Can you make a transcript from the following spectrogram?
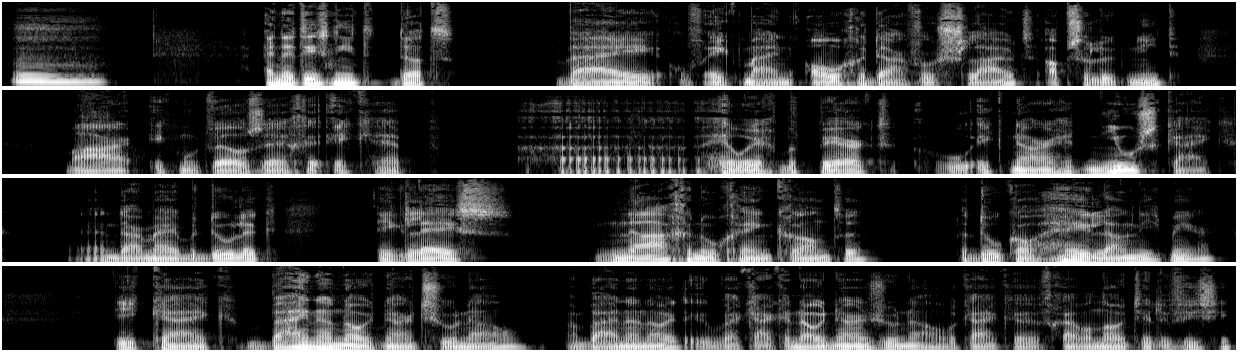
Hmm. En het is niet dat wij of ik mijn ogen daarvoor sluit, absoluut niet. Maar ik moet wel zeggen, ik heb eh, heel erg beperkt hoe ik naar het nieuws kijk. En daarmee bedoel ik, ik lees nagenoeg geen kranten. Dat doe ik al heel lang niet meer. Ik kijk bijna nooit naar het journaal. Nou, bijna nooit. Wij kijken nooit naar een journaal. We kijken vrijwel nooit televisie.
